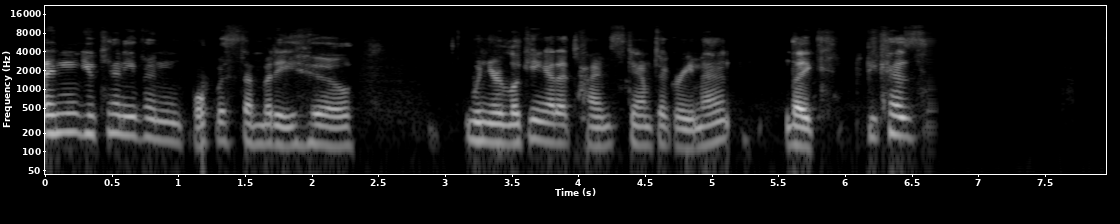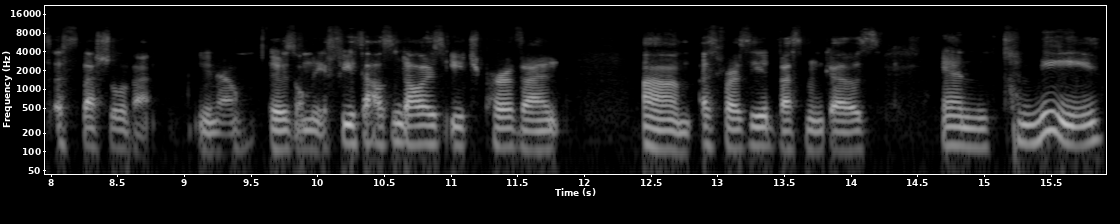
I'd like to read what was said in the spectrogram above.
and you can't even work with somebody who when you're looking at a time stamped agreement like because a special event you know it was only a few thousand dollars each per event um, as far as the investment goes. And to me,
